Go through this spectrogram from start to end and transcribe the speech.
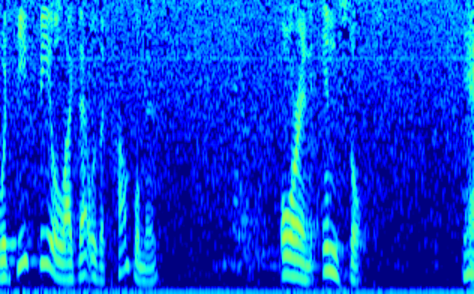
Would he feel like that was a compliment or an insult? Yeah.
